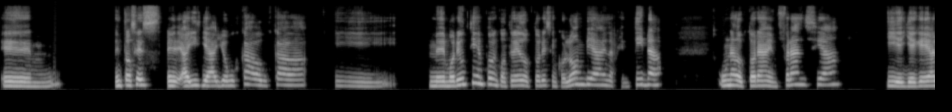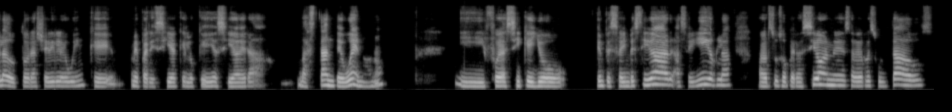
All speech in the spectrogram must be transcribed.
Eh, entonces eh, ahí ya yo buscaba, buscaba y me demoré un tiempo, encontré doctores en Colombia, en Argentina, una doctora en Francia y llegué a la doctora Sherry Lewin que me parecía que lo que ella hacía era bastante bueno, ¿no? Y fue así que yo empecé a investigar, a seguirla, a ver sus operaciones, a ver resultados.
